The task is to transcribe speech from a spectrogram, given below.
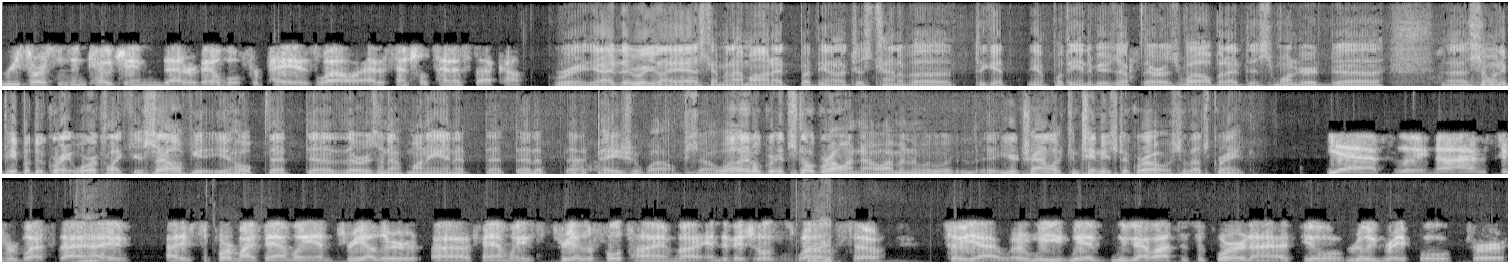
resources and coaching that are available for pay as well at essentialtennis.com. Great. Yeah, the reason I asked, I mean, I'm on it, but you know, just kind of uh, to get you know put the interviews up there as well. But I just wondered, uh, uh, so many people do great work like yourself. You, you hope that uh, there is enough money in it that that it, that it pays you well. So, well, it'll it's still growing though. I mean, your channel continues to grow, so that's great. Yeah, absolutely. No, I'm super blessed. I, I, I support my family and three other uh, families, three other full-time uh, individuals as well. Great. So, so yeah, we we have we've got lots of support. I, I feel really grateful for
